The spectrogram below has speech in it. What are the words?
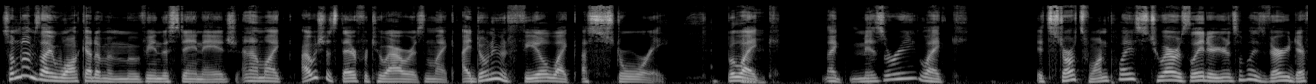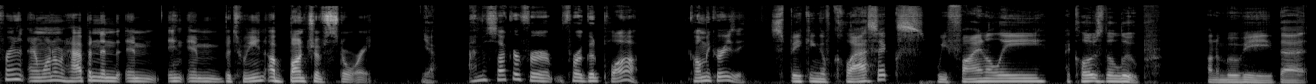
Sometimes I walk out of a movie in this day and age and I'm like, I was just there for two hours and like, I don't even feel like a story. But hmm. like, like misery, like, it starts one place, two hours later, you're in someplace very different, and what happened in in in, in between? A bunch of story. Yeah. I'm a sucker for for a good plot. Call me crazy. Speaking of classics, we finally I closed the loop on a movie that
